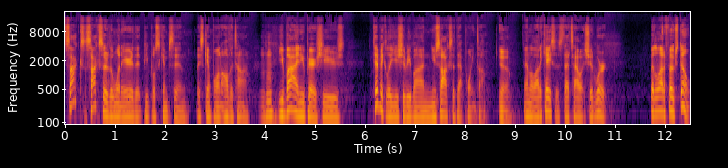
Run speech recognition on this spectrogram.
Socks socks are the one area that people skimps in. They skimp on all the time. Mm-hmm. You buy a new pair of shoes. Typically, you should be buying new socks at that point in time. yeah. In a lot of cases, that's how it should work. But a lot of folks don't.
